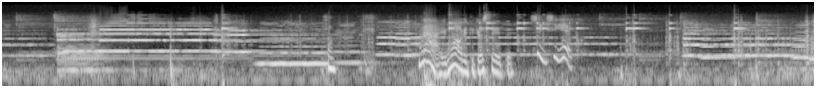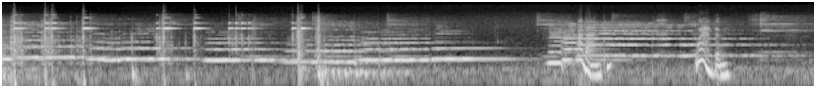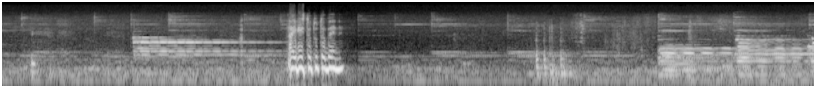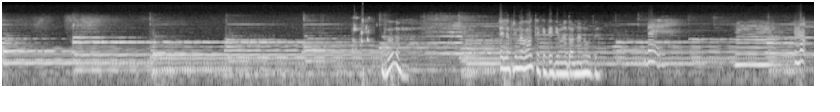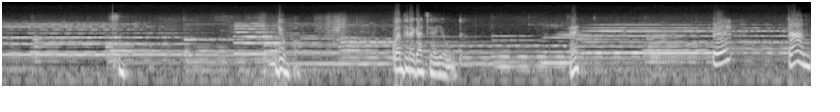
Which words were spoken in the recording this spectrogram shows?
Dai, muoviti che ho sete. Sì, sì, ecco. Avanti. Guardami. Hai visto tutto bene? Oh. È la prima volta che vedi una donna nuda. Beh. mm, no, Di un po'. Quante ragazze hai avuto?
